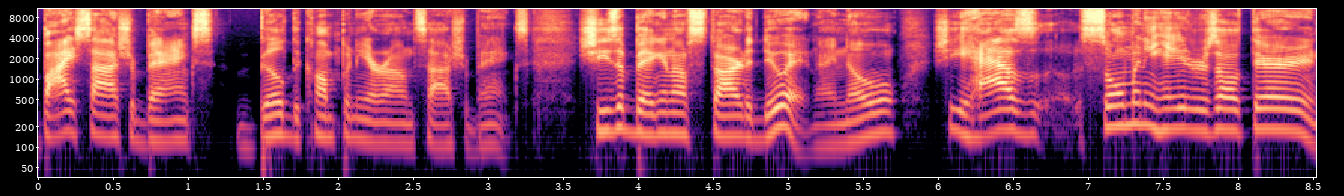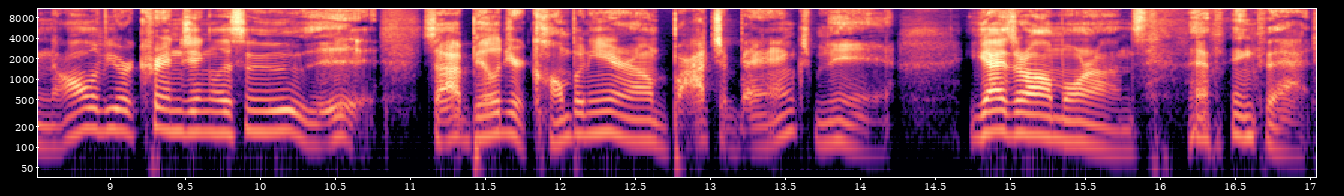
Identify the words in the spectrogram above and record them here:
buy Sasha Banks, build the company around Sasha Banks. She's a big enough star to do it. And I know she has so many haters out there, and all of you are cringing listening. So I build your company around Botcha Banks? Meh. You guys are all morons that think that.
